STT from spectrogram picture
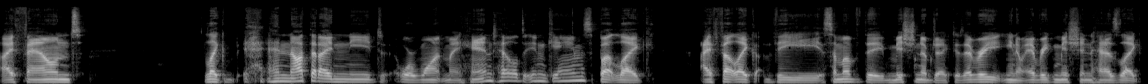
I found, like, and not that I need or want my handheld in games, but like I felt like the some of the mission objectives. Every you know every mission has like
